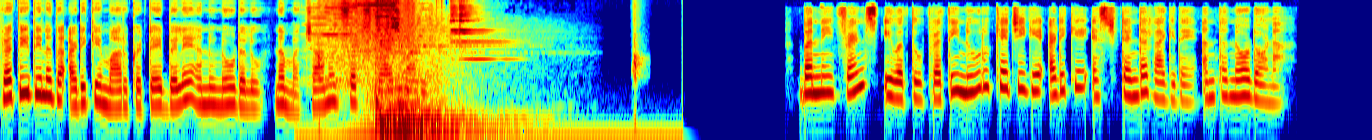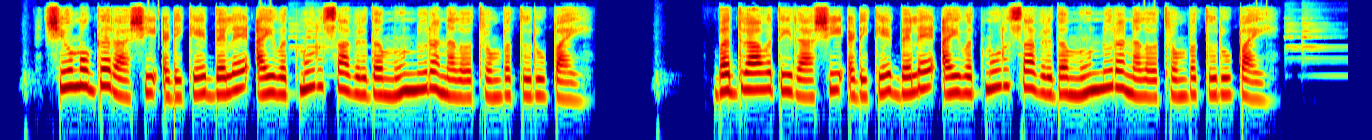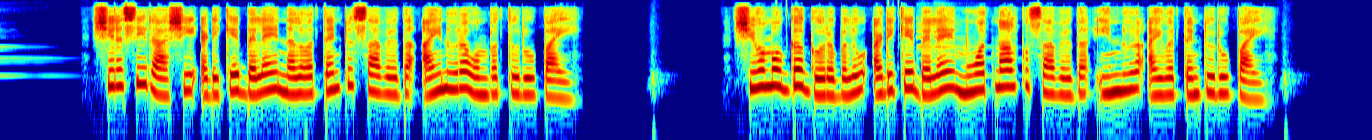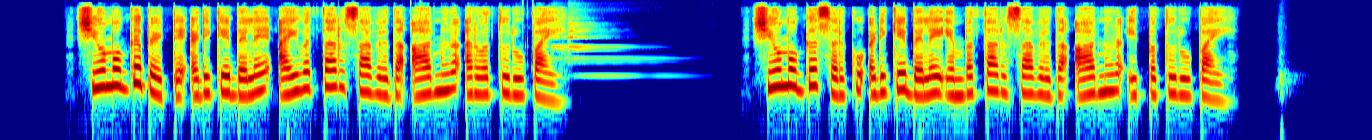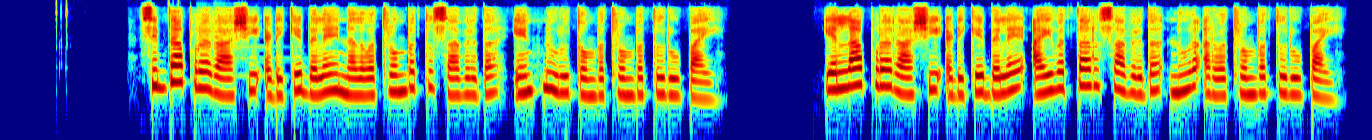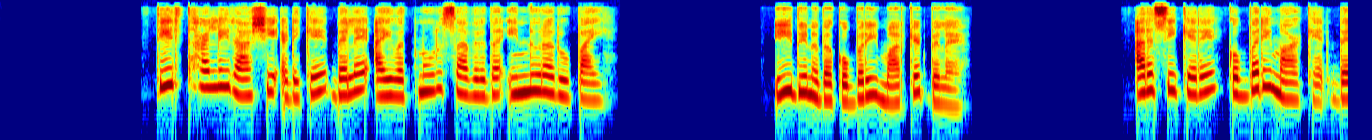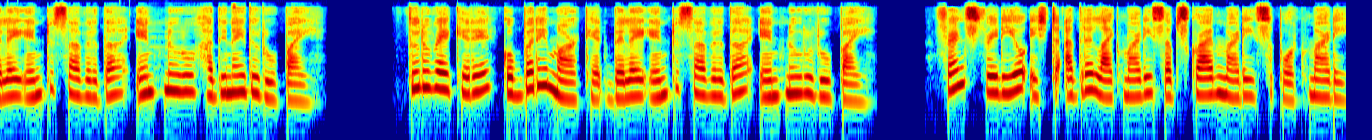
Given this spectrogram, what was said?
ಪ್ರತಿದಿನದ ಅಡಿಕೆ ಮಾರುಕಟ್ಟೆ ಬೆಲೆ ಅನ್ನು ನೋಡಲು ನಮ್ಮ ಚಾನೆಲ್ ಸಬ್ಸ್ಕ್ರೈಬ್ ಮಾಡಿ. ಬನ್ನಿ ಫ್ರೆಂಡ್ಸ್, ಇವತ್ತು ಪ್ರತಿ ನೂರು ಕೆಜಿಗೆ ಅಡಿಕೆ ಎಷ್ಟು ಟೆಂಡರ್ ಆಗಿದೆ ಅಂತ ನೋಡೋಣ. ಶಿವಮೊಗ್ಗ ರಾಶಿ ಅಡಿಕೆ ಬೆಲೆ ಐವತ್ಮೂರು ಸಾವಿರದ ಮುನ್ನೂರ ನಲವತ್ತೊಂಬತ್ತು ರೂಪಾಯಿ. ಭದ್ರಾವತಿ ರಾಶಿ ಅಡಿಕೆ ಬೆಲೆ ಐವತ್ಮೂರು ಸಾವಿರದ ಮುನ್ನೂರ ನಲವತ್ತೊಂಬತ್ತು ರೂಪಾಯಿ. ಶಿರಸಿ ರಾಶಿ ಅಡಿಕೆ ಬೆಲೆ ನಲವತ್ತೆಂಟು ಸಾವಿರದ ಐನೂರ ಒಂಬತ್ತು ರೂಪಾಯಿ. ಶಿವಮೊಗ್ಗ ಗೊರಬಲು ಅಡಿಕೆ ಬೆಲೆ ಮೂವತ್ನಾಲ್ಕು ಸಾವಿರದ ಇನ್ನೂರ ಐವತ್ತೆಂಟು ರೂಪಾಯಿ. ಶಿವಮೊಗ್ಗ ಪೇಟೆ ಅಡಿಕೆ ಬೆಲೆ ಐವತ್ತಾರು ಸಾವಿರದ ಆರುನೂರ ಅರವತ್ತು ರೂಪಾಯಿ. ಶಿವಮೊಗ್ಗ ಸರಕು ಅಡಿಕೆ ಬೆಲೆ ಎಂಬತ್ತಾರು ಸಾವಿರದ ಆರುನೂರ ಇಪ್ಪತ್ತು ರೂಪಾಯಿ. ಸಿದ್ದಾಪುರ ರಾಶಿ ಅಡಿಕೆ ಬೆಲೆ ನಲವತ್ತೊಂಬತ್ತು ಸಾವಿರದ ಎಂಟುನೂರ ತೊಂಬತ್ತೊಂಬತ್ತು ರೂಪಾಯಿ. ಯಲ್ಲಾಪುರ ರಾಶಿ ಅಡಿಕೆ ಬೆಲೆ ಐವತ್ತಾರು ಸಾವಿರದ ನೂರ ಅರವತ್ತೊಂಬತ್ತು ರೂಪಾಯಿ. ತೀರ್ಥಹಳ್ಳಿ ರಾಶಿ ಅಡಿಕೆ ಬೆಲೆ ಐವತ್ಮೂರು ಸಾವಿರದ ಇನ್ನೂರ ರೂಪಾಯಿ. ಈ ದಿನದ ಕೊಬ್ಬರಿ ಮಾರ್ಕೆಟ್ ಬೆಲೆ. ಅರಸೀಕೆರೆ ಕೊಬ್ಬರಿ ಮಾರ್ಕೆಟ್ ಬೆಲೆ ಎಂಟು ಸಾವಿರದ ಎಂಟುನೂರು ಹದಿನೈದು ರೂಪಾಯಿ. ತುರುವೇಕೆರೆ ಕೊಬ್ಬರಿ ಮಾರ್ಕೆಟ್ ಬೆಲೆ ಎಂಟು ಸಾವಿರದ ಎಂಟುನೂರು ರೂಪಾಯಿ. ಫ್ರೆಂಡ್ಸ್, ವಿಡಿಯೋ ಇಷ್ಟ ಆದರೆ ಲೈಕ್ ಮಾಡಿ ಸಬ್ಸ್ಕ್ರೈಬ್ ಮಾಡಿ ಸಪೋರ್ಟ್ ಮಾಡಿ.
